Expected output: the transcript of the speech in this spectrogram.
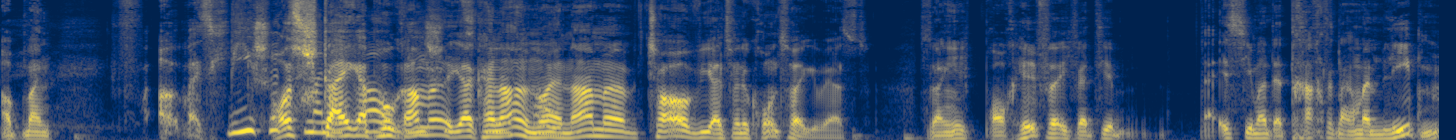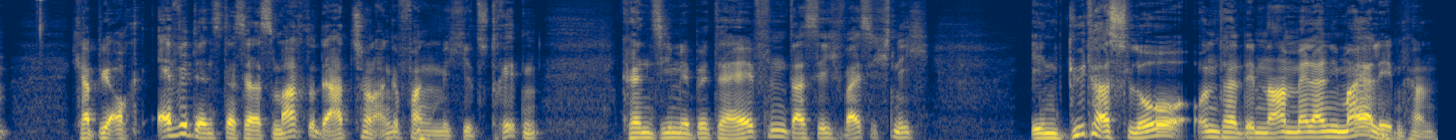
ob man, äh, weiß ich, Wie? Aussteigerprogramme, ja, keine Ahnung, neuer Name, ciao, wie als wenn du Kronzeuge wärst. Zu sagen, ich brauche Hilfe, ich werde hier, da ist jemand, der trachtet nach meinem Leben. Ich habe hier auch Evidence, dass er das macht und er hat schon angefangen, mich hier zu treten. Können Sie mir bitte helfen, dass ich, weiß ich nicht, in Gütersloh unter dem Namen Melanie Meyer leben kann?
